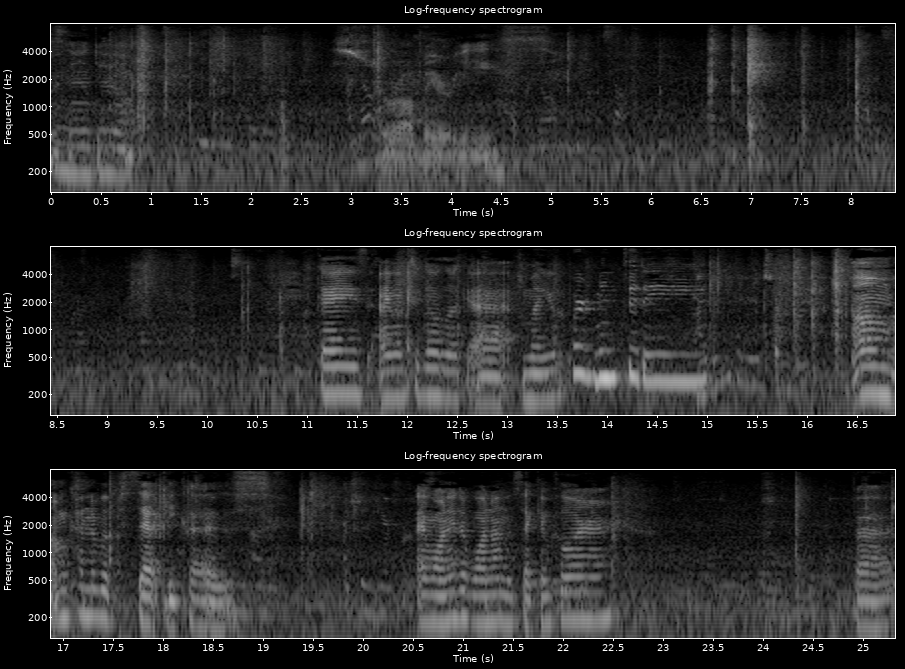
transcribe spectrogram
We're gonna do strawberry. Guys, I went to go look at my apartment today. Um, I'm kind of upset because I wanted a one on the second floor, but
